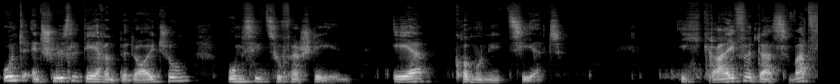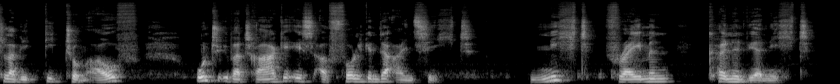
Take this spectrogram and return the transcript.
und entschlüsselt deren Bedeutung, um sie zu verstehen. Er kommuniziert. Ich greife das Watzlawick-Diktum auf und übertrage es auf folgende Einsicht. Nicht framen können wir nicht.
